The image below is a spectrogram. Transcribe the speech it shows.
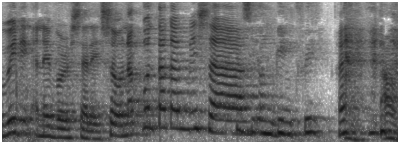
wedding anniversary. So, nagpunta kami sa... Kasi ang gingfi. ah.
